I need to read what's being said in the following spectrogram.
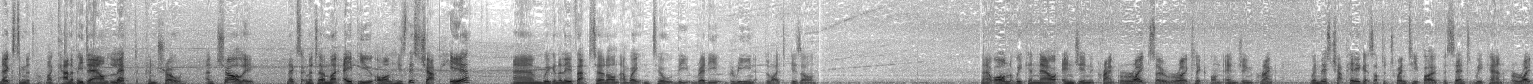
Next, I'm going to put my canopy down, left control, and Charlie. Next, I'm going to turn my APU on. He's this chap here. And we're going to leave that to turn on and wait until the ready green light is on. Now on, we can now engine crank right, so right click on engine crank. When this chap here gets up to 25%, we can right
